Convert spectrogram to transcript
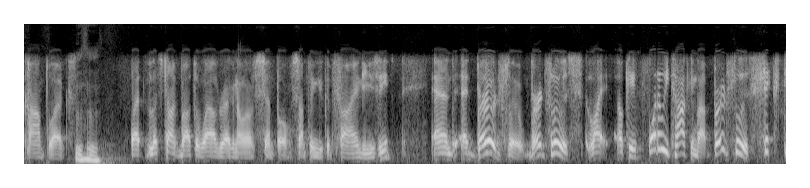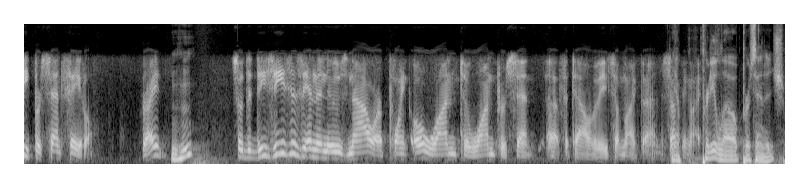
complex. But let's talk about the wild oregano oil. Simple, something you could find easy. And at bird flu, bird flu is like okay. What are we talking about? Bird flu is sixty percent fatal, right? Mm-hmm. So the diseases in the news now are 0.01 to one percent uh, fatality, something like that, something Yeah, like. pretty low percentage.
